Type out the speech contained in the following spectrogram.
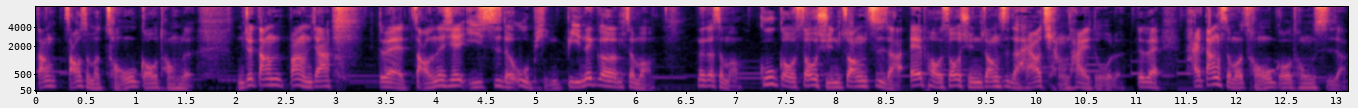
当找什么宠物沟通了，你就当帮人家对找那些遗失的物品，比那个什么。那个什么，Google 搜寻装置啊，Apple 搜寻装置的还要强太多了，对不对？还当什么宠物沟通师啊？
